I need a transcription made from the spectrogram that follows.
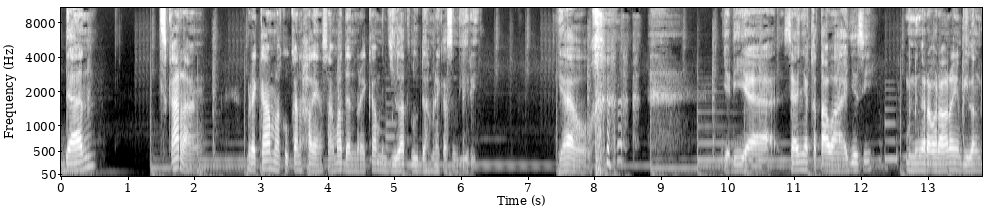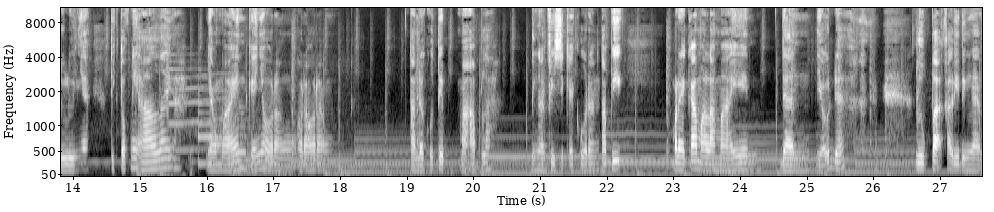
Dan sekarang mereka melakukan hal yang sama dan mereka menjilat ludah mereka sendiri. Yo jadi ya saya hanya ketawa aja sih mendengar orang-orang yang bilang dulunya TikTok nih alay ah. Yang main kayaknya orang orang tanda kutip maaf lah dengan fisik kayak kurang. Tapi mereka malah main dan ya udah lupa kali dengan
